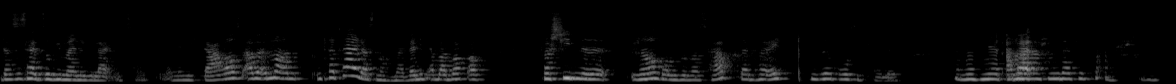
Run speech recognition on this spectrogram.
das ist halt so wie meine geleiteten Songs. Und dann nehme ich daraus aber immer und unterteile das nochmal. Wenn ich aber Bock auf verschiedene Genre und sowas habe, dann höre ich diese große Playlist. Und das ist mir halt aber schon wieder viel zu anstrengend.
